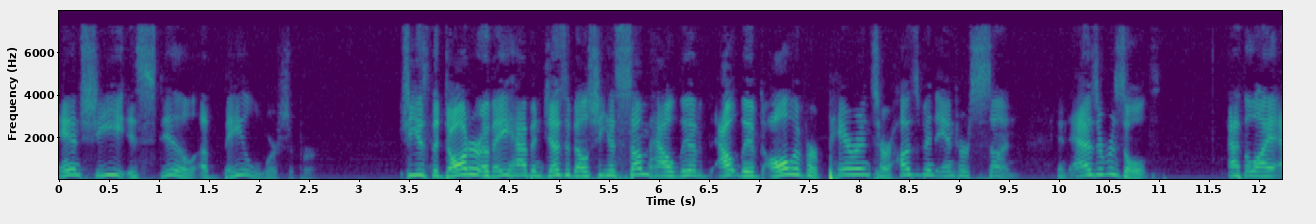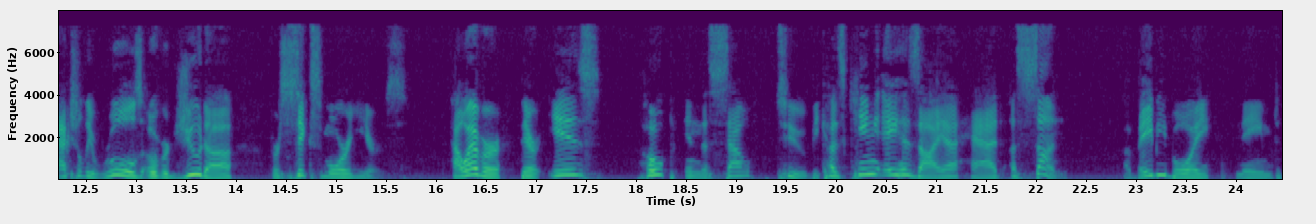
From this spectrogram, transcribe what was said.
and she is still a Baal worshiper. She is the daughter of Ahab and Jezebel. She has somehow lived outlived all of her parents, her husband, and her son. And as a result, Athaliah actually rules over Judah for six more years. However, there is hope in the south too, because King Ahaziah had a son, a baby boy named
